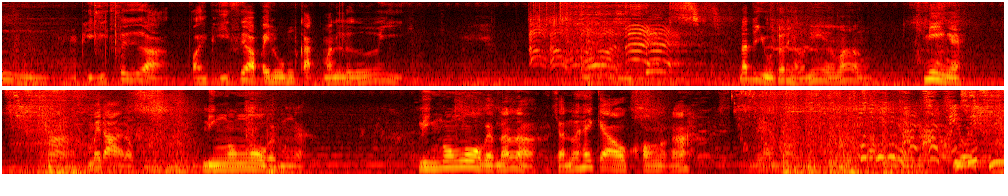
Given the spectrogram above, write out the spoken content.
ง ผีเสื้อ ปล่อยผีเสื้อไปรุมกัดมันเลย น่าจะอยู่แถวๆนี้มั้งนี่ไงอ่าไม่ได้หรอก ลิงโง่ๆแบบมึงอะลิงโง่ๆแบบนั้นล่ะฉันไม่ให้แกเอาคองหรอกนะไม่ให้คอง ผู้ที่ไม่หาค่าชี Your team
